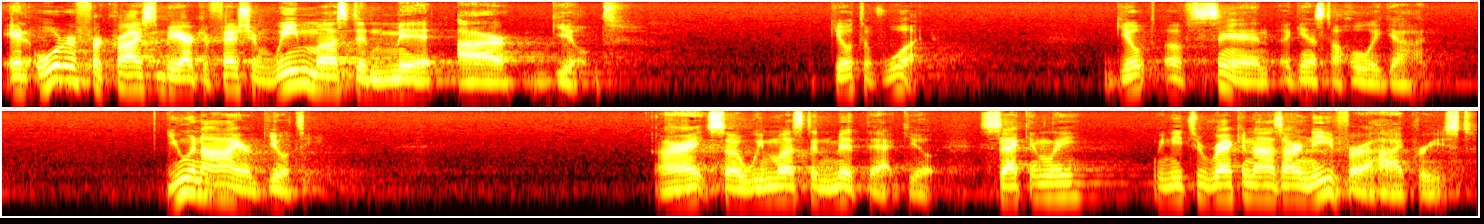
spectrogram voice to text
in order for Christ to be our confession, we must admit our guilt. Guilt of what? Guilt of sin against a holy God. You and I are guilty. All right, so we must admit that guilt. Secondly, we need to recognize our need for a high priest.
